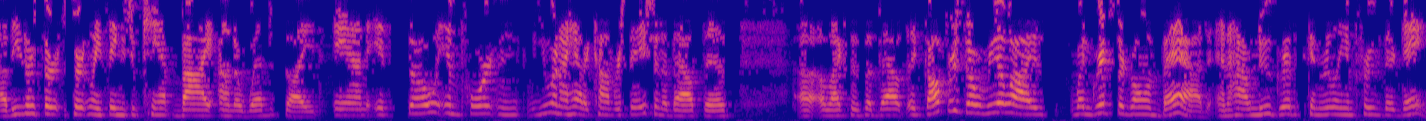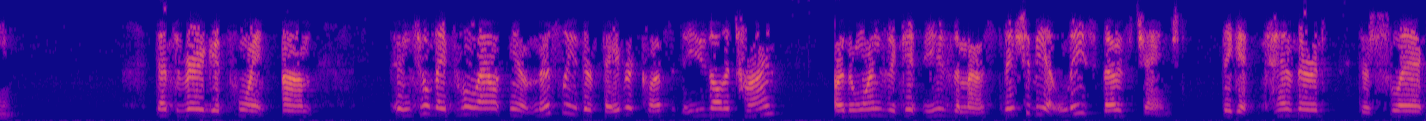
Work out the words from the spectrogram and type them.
Uh, these are th- certainly things you can't buy on a website, and it's so important. You and I had a conversation about this, uh, Alexis, about that golfers don't realize when grips are going bad and how new grips can really improve their game. That's a very good point. Um, until they pull out, you know, mostly their favorite clubs that they use all the time are the ones that get used the most. They should be at least those changed. They get tethered, they're slick,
